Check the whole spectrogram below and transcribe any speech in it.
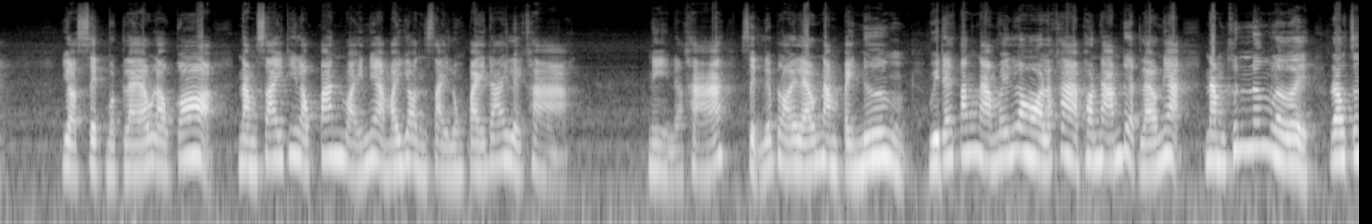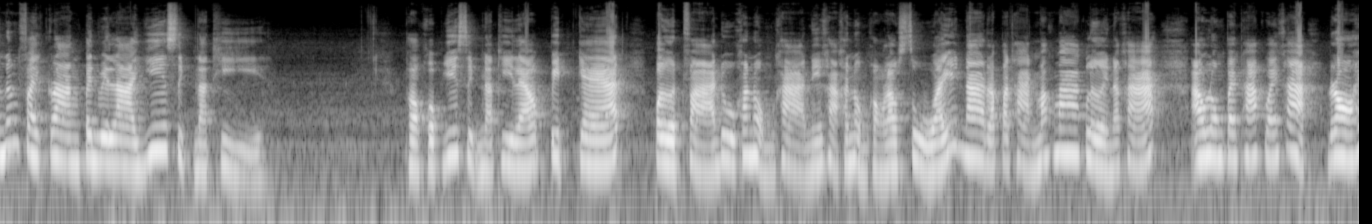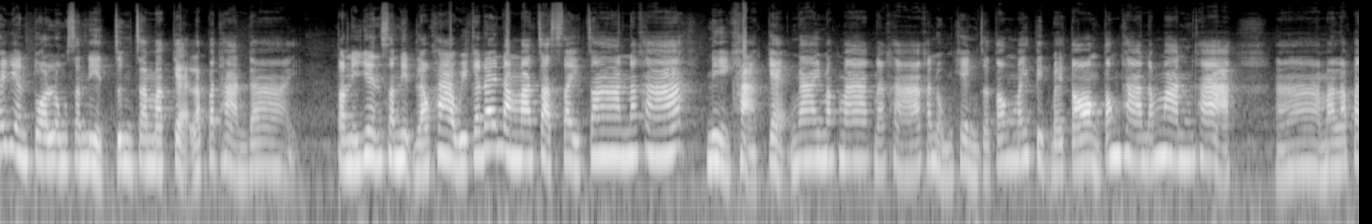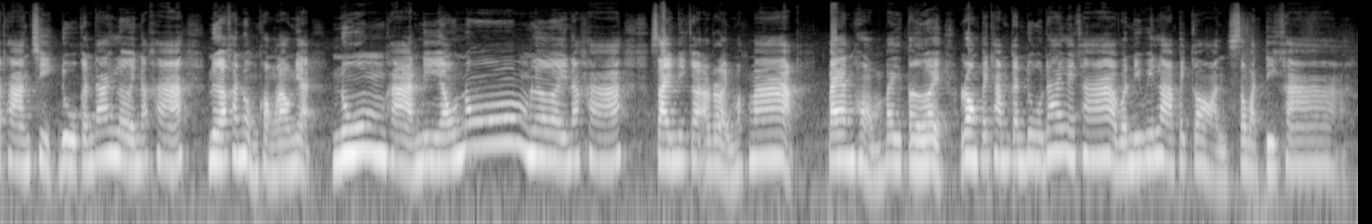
หยอดเสร็จหมดแล้วเราก็นำไส้ที่เราปั้นไว้เนี่ยมาหย่อนใส่ลงไปได้เลยค่ะ นี่นะคะ เสร็จเรียบร้อยแล้วนำไปนึ่ง วิได้ตั้งน้ำไว้รอแล้วค่ะ พอน้ำเดือดแล้วเนี่ยนำขึ้นนึ่งเลย เราจะนึ่งไฟกลางเป็นเวลา 20 นาที พอครบ 20 นาทีแล้วปิดแก๊ส เปิดฝาดูขนมค่ะนี่ค่ะ ขนมของเราสวยน่ารับประทานมากๆเลยนะคะ เอาลงไปพักไว้ค่ะ รอให้เย็นตัวลงสนิทจึงจะมาแกะรับประทานได้ ตอนนี้เย็นสนิทแล้วค่ะ วิก็ได้นำมาจัดใส่จานนะคะ นี่ค่ะ แกะง่ายมากๆนะคะ ขนมเข่งจะต้องไม่ติดใบตอง ต้องทานน้ำมันค่ะามารับประทานฉีกดูกันได้เลยนะคะ เนื้อขนมของเราเนี่ยนุ่มค่ะเหนียวนุ่มเลยนะคะไส้นี่ก็อร่อยมากๆ แป้งหอมใบเตย ลองไปทำกันดูได้เลยค่ะ วันนี้วิลาไปก่อน สวัสดีค่ะ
